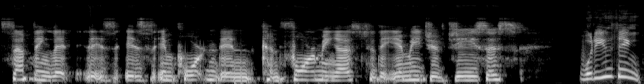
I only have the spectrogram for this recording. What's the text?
something that is is important in conforming us to the image of Jesus. What do you think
